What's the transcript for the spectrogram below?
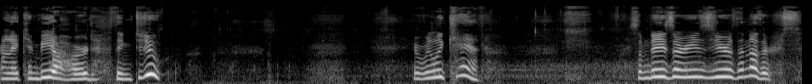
And it can be a hard thing to do. It really can. Some days are easier than others.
